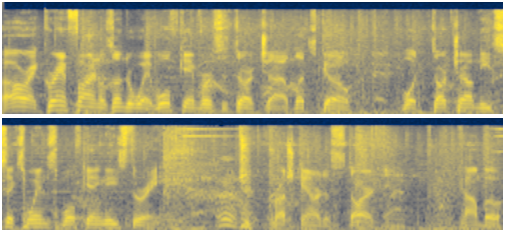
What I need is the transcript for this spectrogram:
All right, grand finals underway. Wolfgang versus Darkchild. Let's go. What Darkchild needs six wins. Wolfgang needs three. Crush counter to start and combo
